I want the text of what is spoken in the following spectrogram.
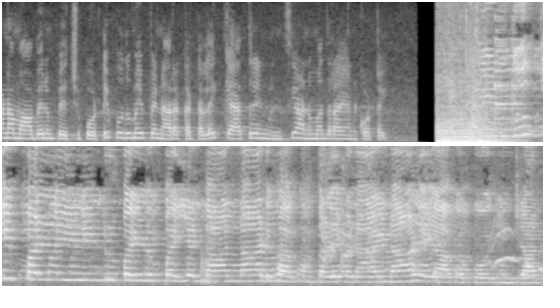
இதற்கான மாபெரும் பேச்சு போட்டி புதுமை பெண் அறக்கட்டளை கேத்ரின் வின்சி அனுமந்தராயன் கோட்டை. தூக்கி பள்ளியில் இன்று பயிலும் பையன் தான் நாடு காக்கும் தலைவனாய் நாளையாக போகின்றான்.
